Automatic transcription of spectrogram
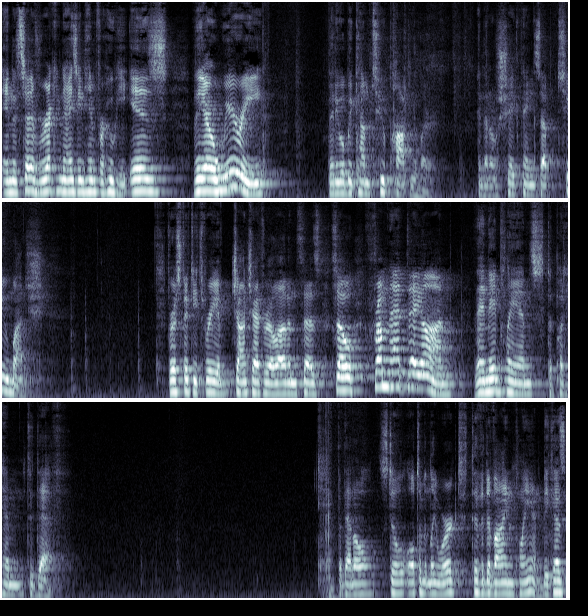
and instead of recognizing him for who he is, they are weary that he will become too popular and that it'll shake things up too much. Verse 53 of John chapter 11 says So from that day on, they made plans to put him to death. But that all still ultimately worked to the divine plan because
